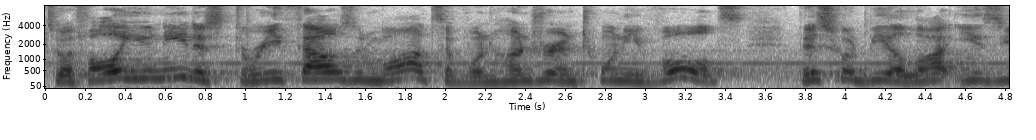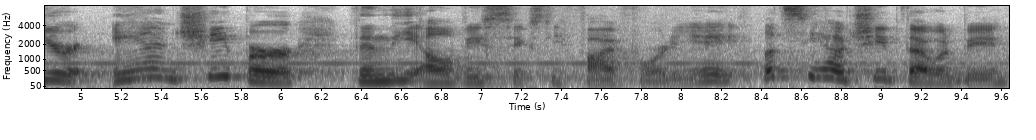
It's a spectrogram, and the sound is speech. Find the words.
So if all you need is 3000 watts of 120 volts this would be a lot easier and cheaper than the LV6548 let's see how cheap that would be.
